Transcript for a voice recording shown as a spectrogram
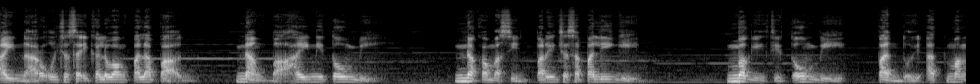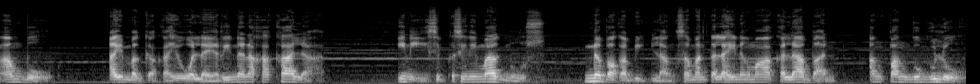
ay naroon siya sa ikalawang palapag ng bahay ni Tomby. Nakamasid pa rin siya sa paligid. Maging si Tomby, Pandoy at Mang Ambo ay magkakahiwalay rin na nakakalat. Iniisip kasi ni Magnus na baka biglang samantalahin ng mga kalaban ang panggugulo.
